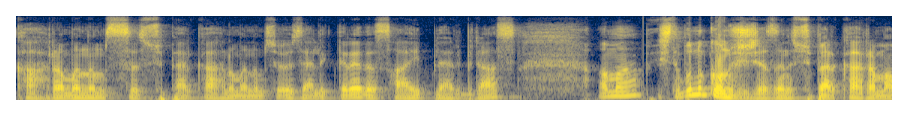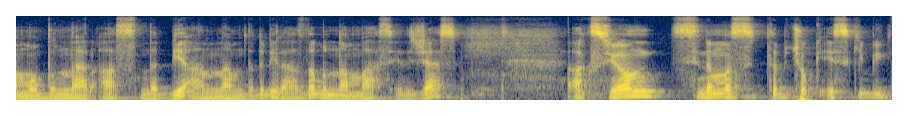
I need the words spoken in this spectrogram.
kahramanımsı, süper kahramanımsı özelliklere de sahipler biraz. Ama işte bunu konuşacağız. Hani süper kahraman mı bunlar aslında bir anlamda da biraz da bundan bahsedeceğiz. Aksiyon sineması tabii çok eski bir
